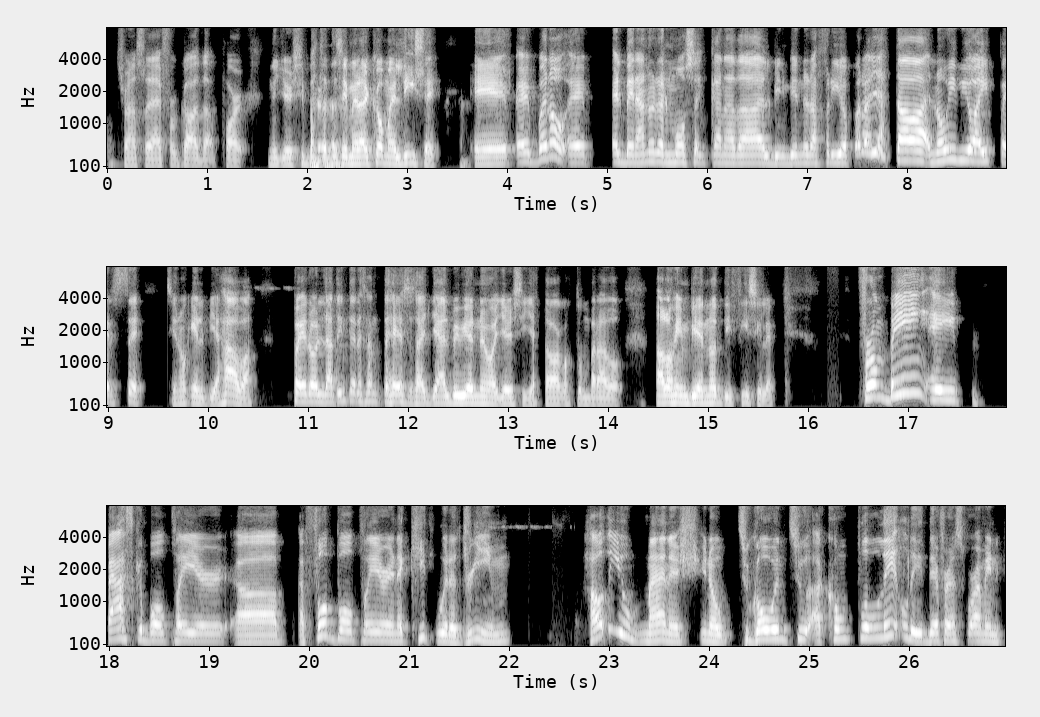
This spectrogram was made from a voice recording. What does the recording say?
I'll translate, I forgot that part. New Jersey bastante similar como él dice. Eh, eh, bueno, eh, el verano era hermoso en Canadá, el invierno era frío, pero ya estaba, no vivió ahí per se, sino que él viajaba. Pero el dato interesante es eso, o sea, ya él vivía en Nueva Jersey, ya estaba acostumbrado a los inviernos difíciles. From being a basketball player, uh, a football player, and a kid with a dream, how do you manage, you know, to go into a completely different sport? I mean,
